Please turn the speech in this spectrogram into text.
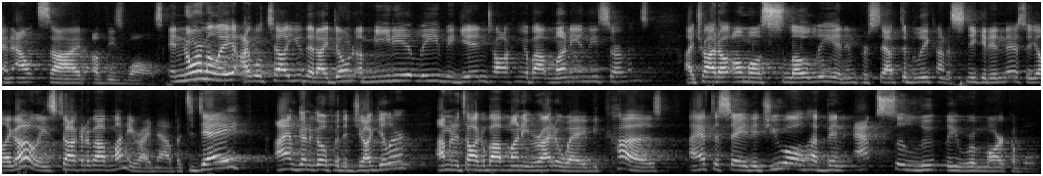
and outside of these walls. And normally, I will tell you that I don't immediately begin talking about money in these sermons. I try to almost slowly and imperceptibly kind of sneak it in there so you're like, oh, he's talking about money right now. But today, I am going to go for the jugular. I'm going to talk about money right away because I have to say that you all have been absolutely remarkable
